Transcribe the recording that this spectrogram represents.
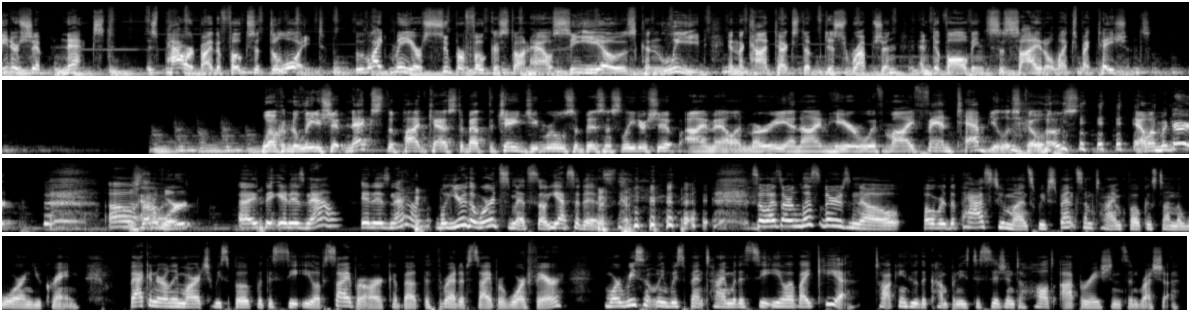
Leadership Next is powered by the folks at Deloitte, who, like me, are super focused on how CEOs can lead in the context of disruption and devolving societal expectations. Welcome to Leadership Next, the podcast about the changing rules of business leadership. I'm Alan Murray, and I'm here with my fantabulous co host, Ellen McGirt. Oh, is that Alan. a word? I think it is now. It is now. Well, you're the wordsmith, so yes, it is. so, as our listeners know, over the past two months, we've spent some time focused on the war in Ukraine. Back in early March, we spoke with the CEO of CyberArk about the threat of cyber warfare. More recently, we spent time with the CEO of IKEA, talking through the company's decision to halt operations in Russia.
